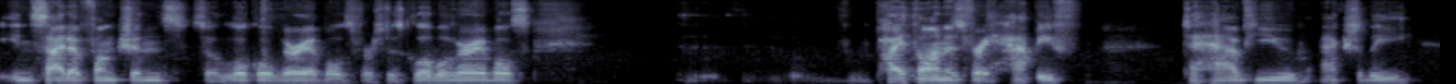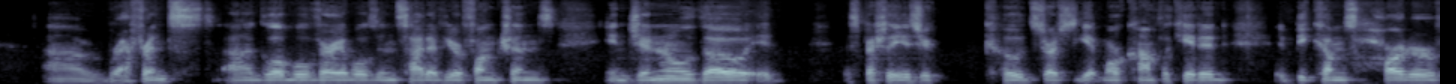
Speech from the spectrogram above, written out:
inside of functions, so local variables versus global variables. Python is very happy to have you actually uh, reference uh, global variables inside of your functions. In general, though, it especially as your code starts to get more complicated, it becomes harder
